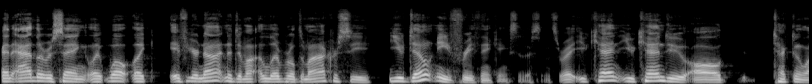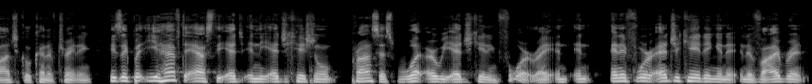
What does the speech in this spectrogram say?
and Adler was saying like, well, like if you're not in a, demo- a liberal democracy, you don't need free thinking citizens, right? You can you can do all technological kind of training. He's like, but you have to ask the ed- in the educational process, what are we educating for, right? And and and if we're educating in a, in a vibrant,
